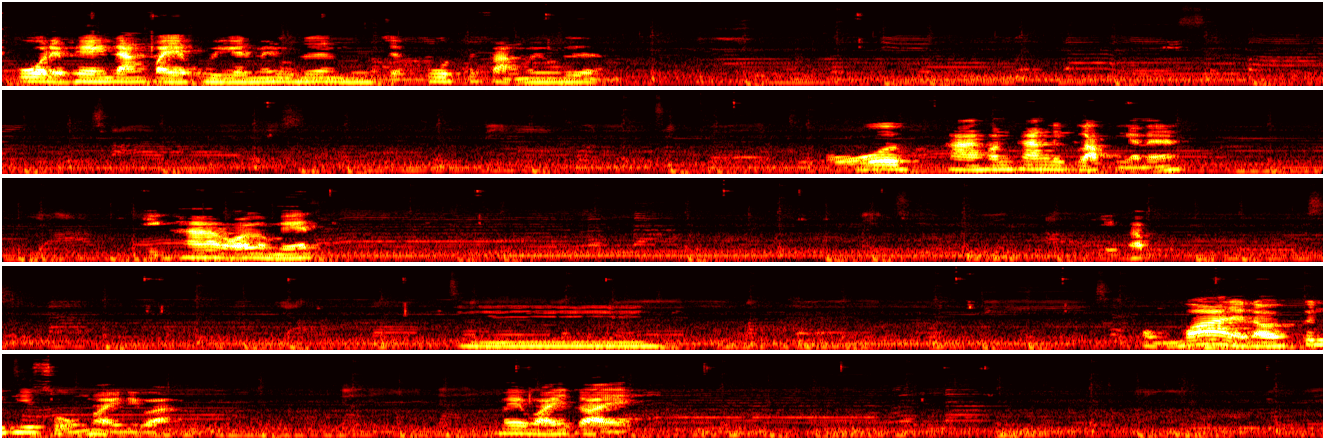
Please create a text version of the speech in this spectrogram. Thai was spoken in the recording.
กลัวเดี๋ยวเพลงดังไปจะคุยกันไม่รู้เรื่องจะพูดให้ฟังไม่รู้เรื่องโอ้ทางค่อนข้างลึกลับอย่างนะ อีกห้าร้อยกว่าเมตรอีกครับผมว่าเดี๋ยวเราขึ้นที่สูงหน่อยดีกว่า ไม่ไว้ใจ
